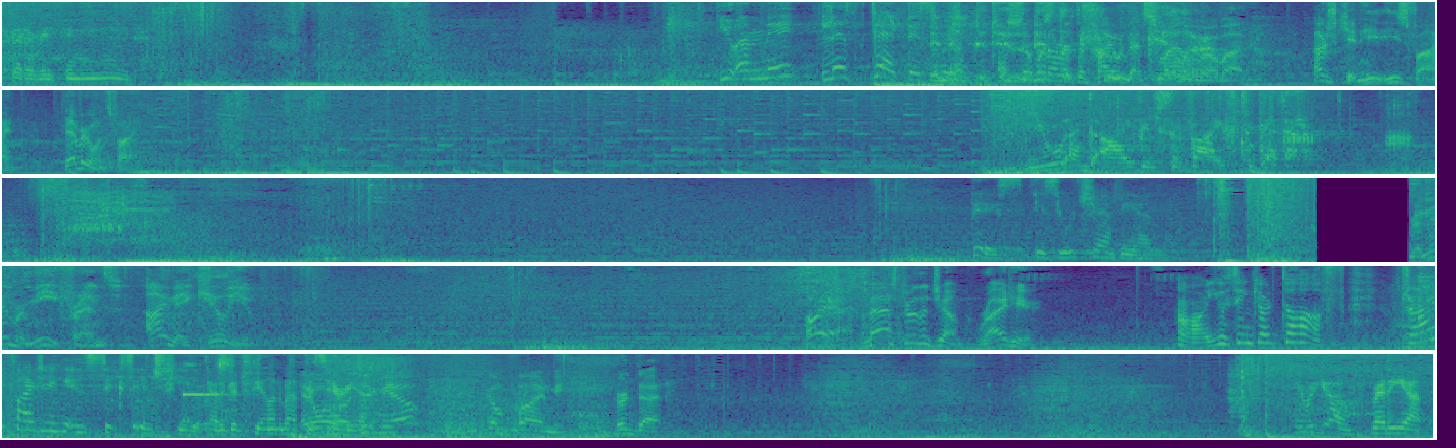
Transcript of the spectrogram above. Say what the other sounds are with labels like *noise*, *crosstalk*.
got everything you need. You and me, let's take this win. Ineptitude I still don't the have to fight with that smiling robot. I'm just kidding. He, he's fine. Everyone's fine. You and I will survive together. This is your champion. Remember me, friends. I may kill you. Oh yeah, master of the jump, right here. Oh, you think you're tough? Try fighting in six-inch heels. Got a good feeling about Anyone this area. to take me out? Come find me. Heard that. Here we go. Ready up.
